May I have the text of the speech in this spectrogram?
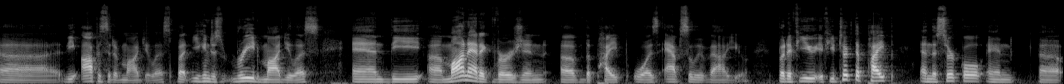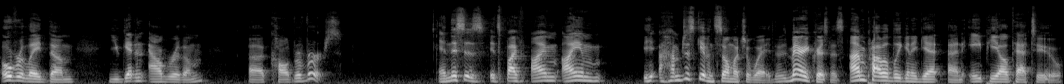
uh, the opposite of modulus, but you can just read modulus. And the uh, monadic version of the pipe was absolute value. But if you if you took the pipe and the circle and uh, overlaid them, you get an algorithm uh, called reverse. And this is it's by I'm I am I'm just giving so much away. Merry Christmas. I'm probably going to get an APL tattoo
